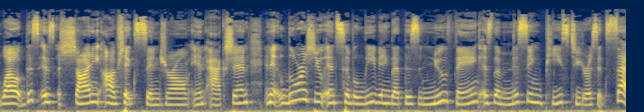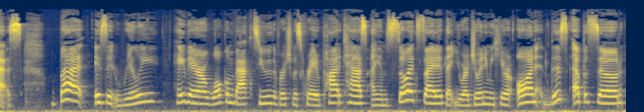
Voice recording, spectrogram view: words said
Well, this is shiny object syndrome in action, and it lures you into believing that this new thing is the missing piece to your success. But is it really? Hey there, welcome back to the Virtuous Creative Podcast. I am so excited that you are joining me here on this episode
